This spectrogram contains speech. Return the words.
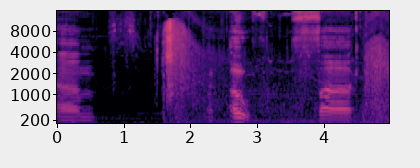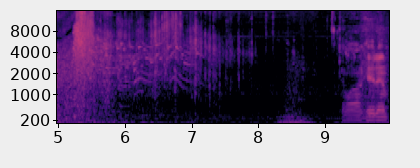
Um. Oh. Fuck. Come on, hit him.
